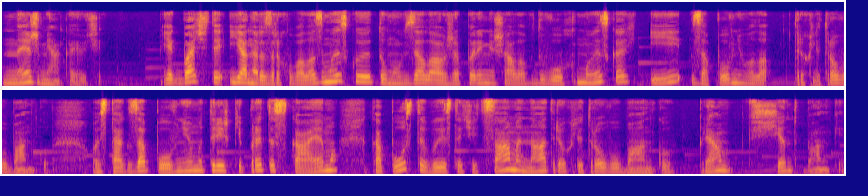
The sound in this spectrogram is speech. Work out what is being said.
не жмякаючи. Як бачите, я не розрахувала з мискою, тому взяла вже перемішала в двох мисках і заповнювала трьохлітрову банку. Ось так заповнюємо, трішки притискаємо. Капусти вистачить саме на трьохлітрову банку. Прям вщент банки.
